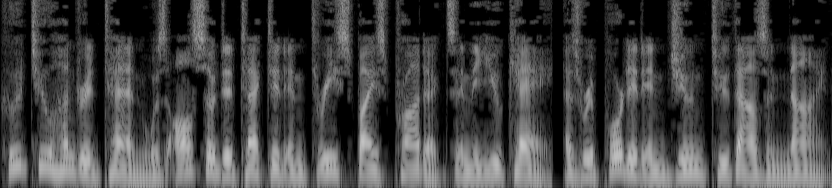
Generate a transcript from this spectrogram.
HU-210 was also detected in three spice products in the UK, as reported in June 2009.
